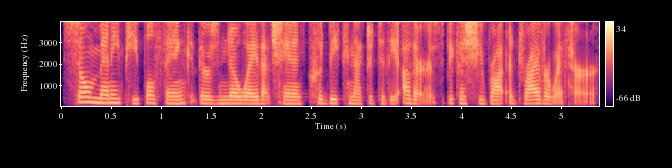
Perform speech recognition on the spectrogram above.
So many people think there's no way that Shannan could be connected to the others because she brought a driver with her.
